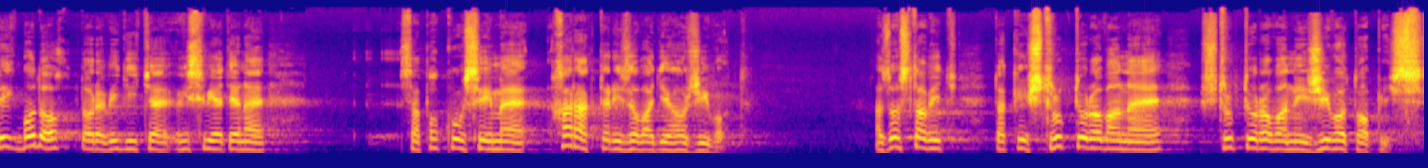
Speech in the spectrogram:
Tých bodoch, ktoré vidíte vysvietené, sa pokúsime charakterizovať jeho život a zostaviť taký štrukturované, štrukturovaný životopis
